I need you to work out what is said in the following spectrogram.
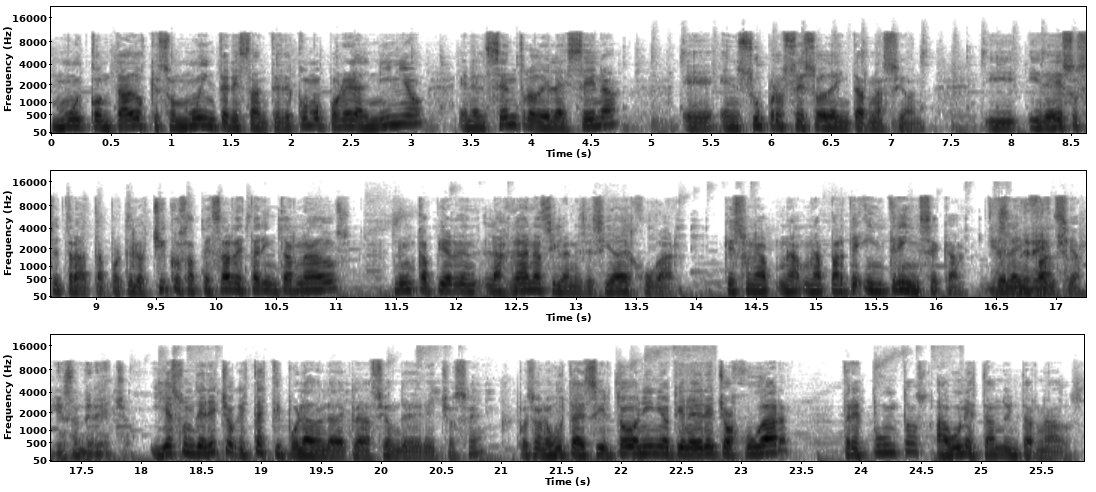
muy contados que son muy interesantes de cómo poner al niño en el centro de la escena eh, en su proceso de internación. Y, y, de eso se trata, porque los chicos, a pesar de estar internados, nunca pierden las ganas y la necesidad de jugar que es una, parte intrínseca de la infancia. y es un derecho. Y es un derecho que está estipulado en la Declaración de Derechos. ¿eh? Por eso nos gusta decir, todo niño tiene derecho a jugar tres puntos, aún estando internados.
